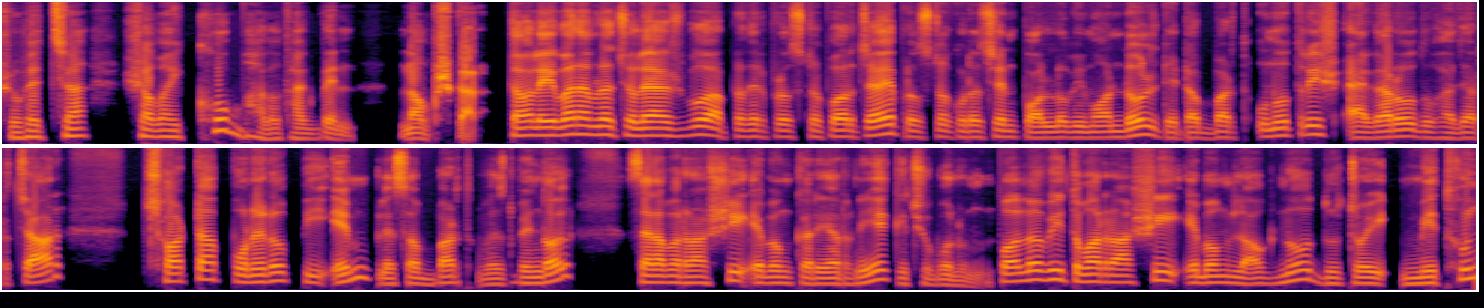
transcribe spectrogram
শুভেচ্ছা। সবাই খুব ভালো থাকবেন। নমস্কার। তাহলে এবার আমরা চলে আসব আপনাদের প্রশ্ন পর্যায়ে। প্রশ্ন করেছেন Pallabi Mondal date of birth উনত্রিশ এগারো দু হাজার চার, ছটা পনেরো P M place of birth West Bengal sir আমার রাশি এবং ক্যারিয়ার নিয়ে কিছু বলুন। পল্লবী, তোমার রাশি এবং লগ্ন দুটোই মিথুন।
